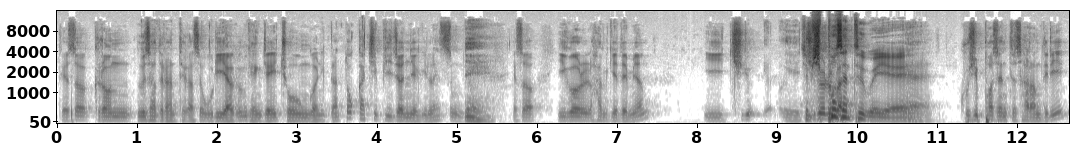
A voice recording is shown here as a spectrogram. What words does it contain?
그래서 그런 의사들한테 가서 우리 약은 굉장히 좋은 거니까 똑같이 비전 얘기를 했습니다. 네. 그래서 이걸 하게 되면 이 치료 이 지금 치료를 10% 외에 네, 90% 사람들이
